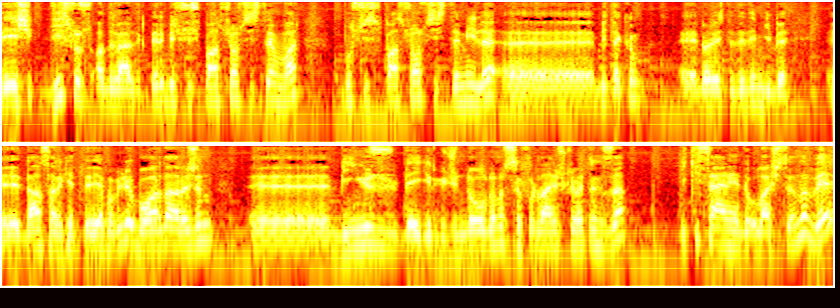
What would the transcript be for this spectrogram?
değişik Disus adı verdikleri bir süspansiyon sistemi var. Bu süspansiyon sistemiyle e, bir takım e, böyle işte dediğim gibi e, dans hareketleri yapabiliyor. Bu arada aracın e, 1100 beygir gücünde olduğunu sıfırdan 100 km hıza 2 saniyede ulaştığını ve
